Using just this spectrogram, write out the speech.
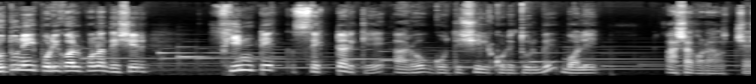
নতুন এই পরিকল্পনা দেশের ফিনটেক সেক্টরকে আরও গতিশীল করে তুলবে বলে আশা করা হচ্ছে।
